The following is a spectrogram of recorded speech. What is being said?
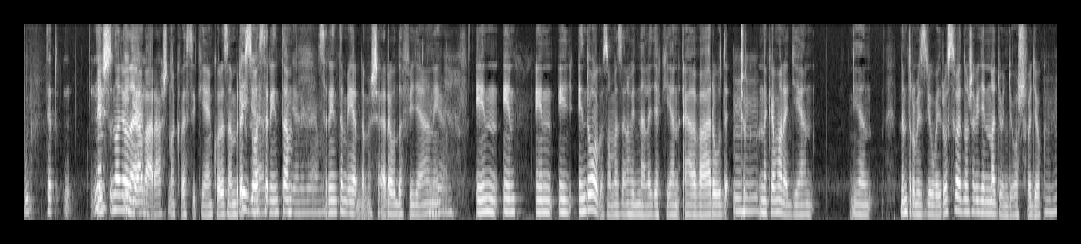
úgy tehát nem, és nagyon igen. elvárásnak veszik ilyenkor az emberek, szóval igen, szóval szerintem, igen, igen. szerintem érdemes erre odafigyelni. Igen. Én, én, én, én, én dolgozom ezen, hogy ne legyek ilyen elváró, de uh-huh. csak mhm. nekem van egy ilyen, ilyen nem tudom, hogy ez jó vagy rossz tulajdonság, hogy én nagyon gyors vagyok. Uh-huh.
